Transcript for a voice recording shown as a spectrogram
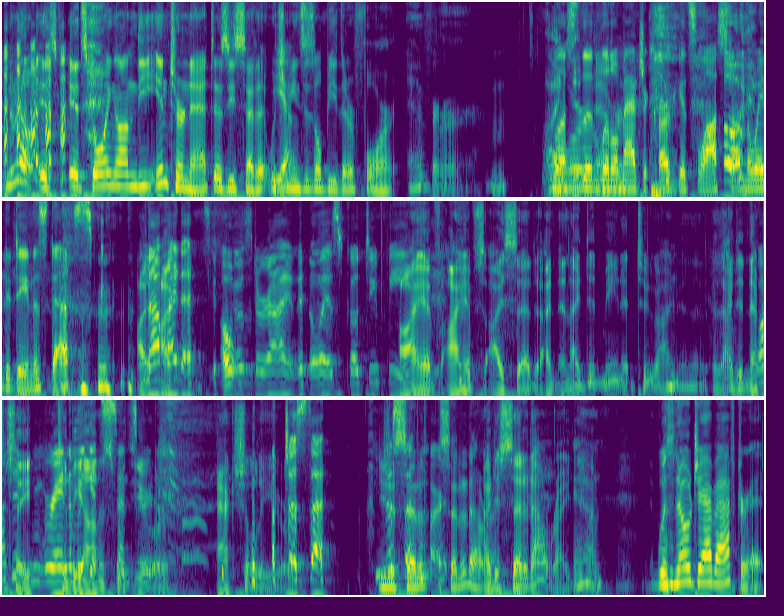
no, no, it's it's going on the internet as he said it, which Yep. means it'll be there forever. Unless the little magic card gets lost on the way to Dana's desk. I, Not I- my desk. It Oh. goes to Ryan. It only has to go two feet. I have, I have, I said, and and I did mean it too. I, I didn't have Watch to say to be honest with you or actually. Or, just that. You just said it part. said it out. I just said it outright. Yeah, with no jab after it.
